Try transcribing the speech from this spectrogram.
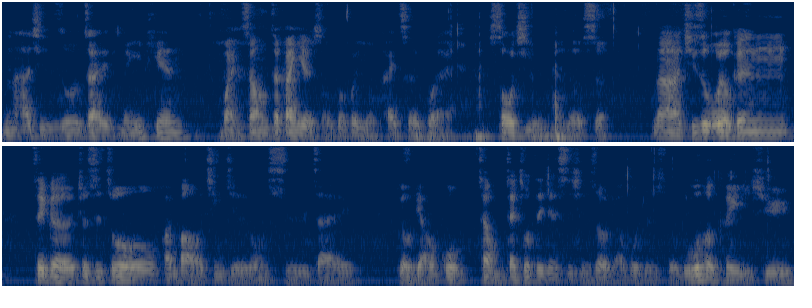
那它其实说在每一天晚上在半夜的时候都会有派车过来收集我们的垃圾。那其实我有跟这个就是做环保清洁的公司在有聊过，在我们在做这件事情的时候有聊过，就是说如何可以去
